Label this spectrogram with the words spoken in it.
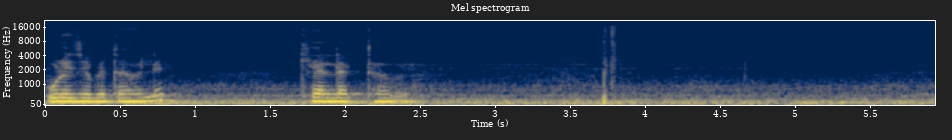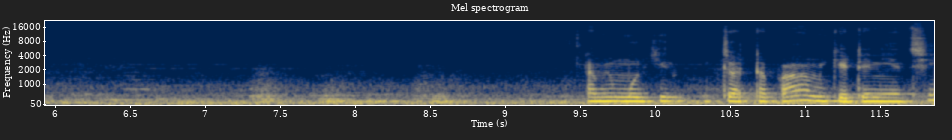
পুড়ে যাবে তাহলে। খেয়াল রাখতে হবে। আমি মুরগির চারটা পা আমি কেটে নিয়েছি।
